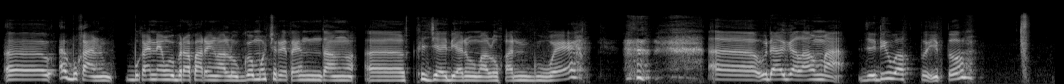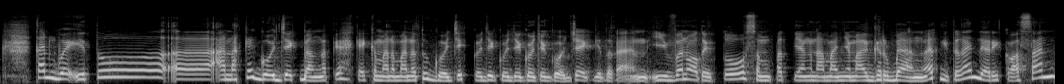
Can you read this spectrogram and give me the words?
Uh, eh bukan, bukan yang beberapa hari yang lalu gue mau ceritain tentang uh, kejadian memalukan gue. uh, udah agak lama. Jadi waktu itu kan gue itu uh, anaknya gojek banget ya. Kayak ke mana-mana tuh gojek gojek gojek gojek gojek gitu kan. Even waktu itu sempat yang namanya mager banget gitu kan. Dari kosan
